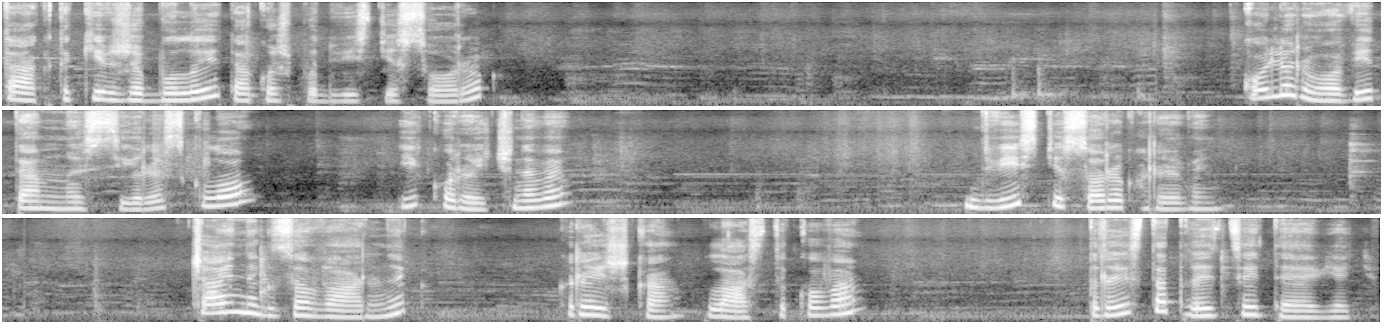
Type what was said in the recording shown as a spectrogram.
Так, такі вже були, також по 240. Кольорові темно-сіре скло і коричневе 240 гривень. Чайник-заварник, кришка пластикова 339.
